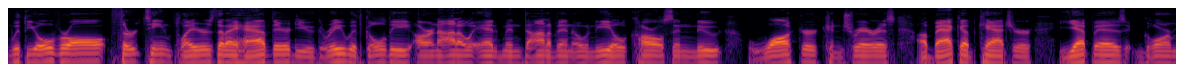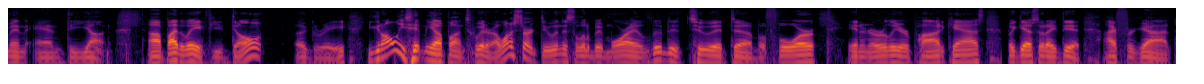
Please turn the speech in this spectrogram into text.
with the overall 13 players that I have there? Do you agree with Goldie, Arenado, Edman, Donovan, O'Neill, Carlson, Newt, Walker, Contreras, a backup catcher, Yepez, Gorman, and DeJong? Uh, by the way, if you don't agree. You can always hit me up on Twitter. I want to start doing this a little bit more. I alluded to it uh, before in an earlier podcast, but guess what I did? I forgot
